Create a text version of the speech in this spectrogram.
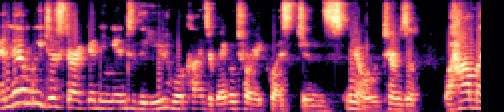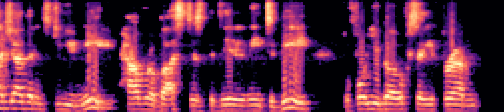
And then we just start getting into the usual kinds of regulatory questions, you know, in terms of, well, how much evidence do you need? How robust does the data need to be before you go, say, from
